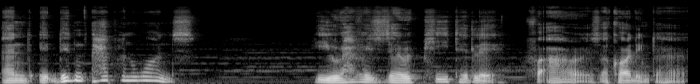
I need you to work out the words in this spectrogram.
And it didn't happen once. He ravaged her repeatedly for hours, according to her.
